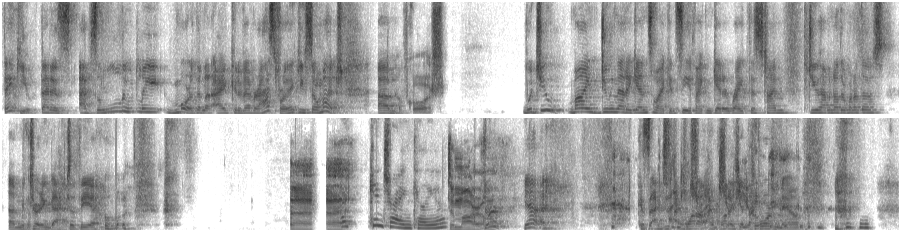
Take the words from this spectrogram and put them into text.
Thank you. That is absolutely more than I could have ever asked for. Thank you so much. Um, Of course. would you mind doing that again so I can see if I can get it right this time? Do you have another one of those? I'm turning back to Theo. Uh, uh, I can try and kill you. tomorrow. sure. Yeah. Because I just I I want to try I want to kill get the form now.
